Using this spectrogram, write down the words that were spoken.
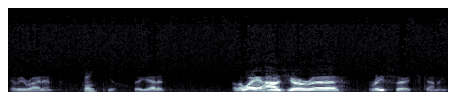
He'll be right in. Thank you. Forget it. By the way, how's your uh, research coming?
